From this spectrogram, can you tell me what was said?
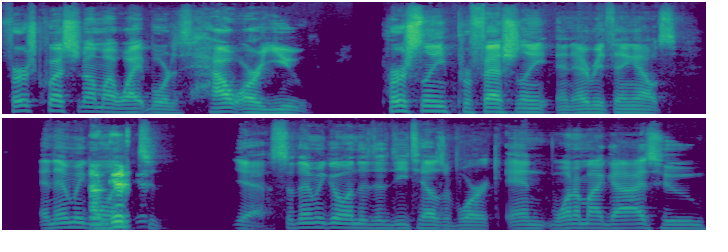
first question on my whiteboard is how are you? Personally, professionally, and everything else. And then we go into Yeah. So then we go into the details of work. And one of my guys who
